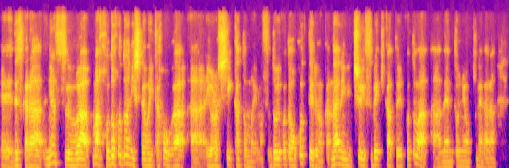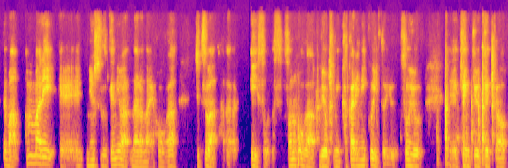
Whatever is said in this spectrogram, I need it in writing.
えーですからニュースはまあほどほどにしておいた方がよろしいかと思います。どういうことが起こっているのか、何に注意すべきかということは念頭に置きながら、でもあんまり、えーニュース付けにはならない方が実はいいそうです。その方が病気にかかりにくいという、そういう、えー研究結果を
